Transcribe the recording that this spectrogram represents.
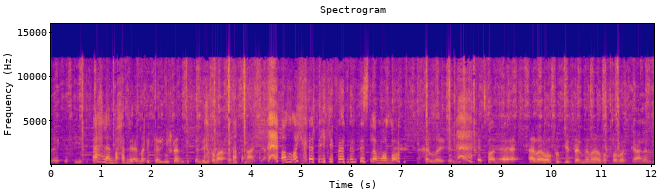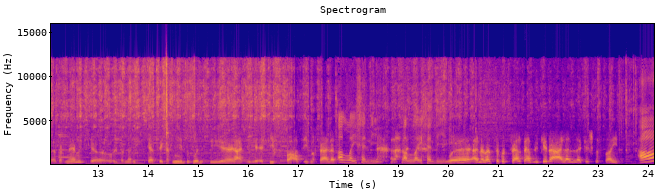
ازيك يا سيدي؟ أهلا بحضرتك. ما تتكلميش لازم تتكلمي طبعا إحنا بنسمعك يعني. الله يخليك يا فندم تسلم والله. الله يخليك. اتفضل. آه، أنا مبسوط جدا إن أنا بتفرج على البرنامج. آه، البرنامج بجد جميل وأنت آه، يعني شيف عظيمه فعلا. الله يخليك الله يخليك. وأنا بس كنت سألت قبل كده على الكشك الصعيدي. آه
